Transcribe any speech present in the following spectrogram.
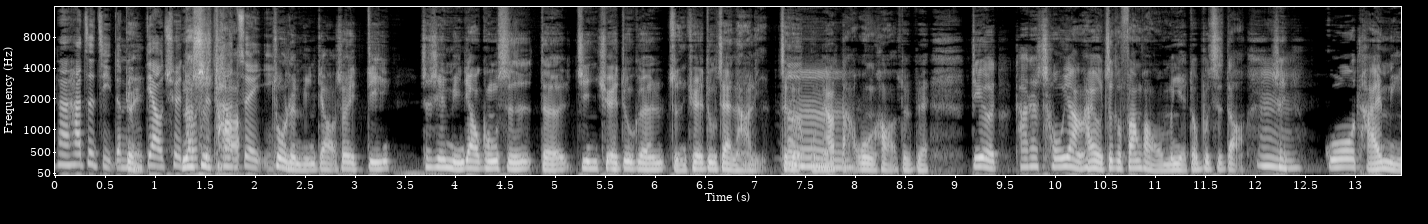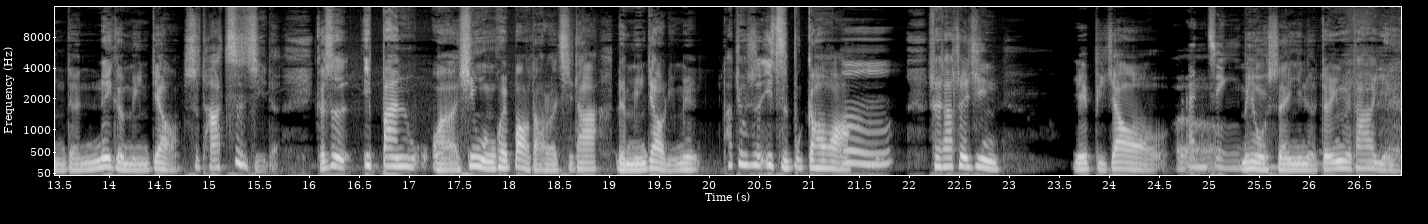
那他自己的民调却都是他最赢。做的民调，所以第一，这些民调公司的精确度跟准确度在哪里？这个我们要打问号，嗯、对不对？第二，他的抽样还有这个方法，我们也都不知道。嗯、所以。郭台铭的那个民调是他自己的，可是，一般呃新闻会报道了其他的民调里面，他就是一直不高啊。嗯，所以他最近也比较呃安静，没有声音了。对，因为他也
